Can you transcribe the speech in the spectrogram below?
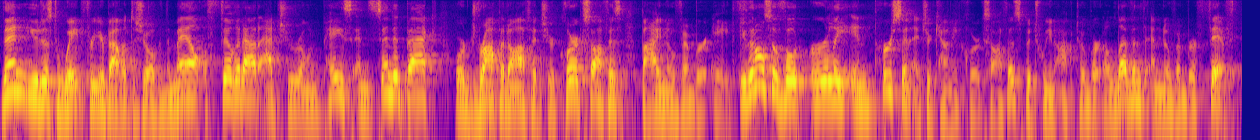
Then you just wait for your ballot to show up in the mail, fill it out at your own pace, and send it back or drop it off at your clerk's office by November 8th. You can also vote early in person at your county clerk's office between October 11th and November 5th.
